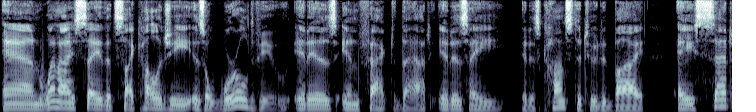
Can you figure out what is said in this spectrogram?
And when I say that psychology is a worldview, it is in fact that it is a It is constituted by a set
